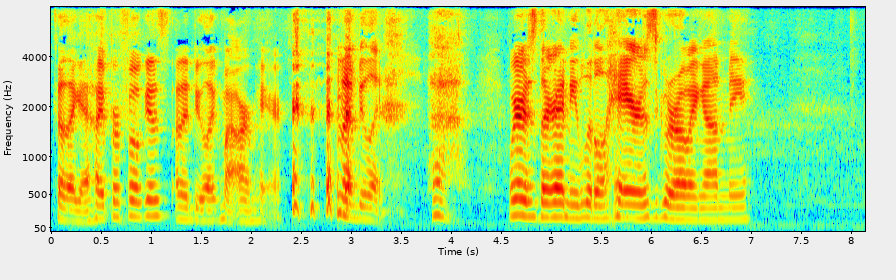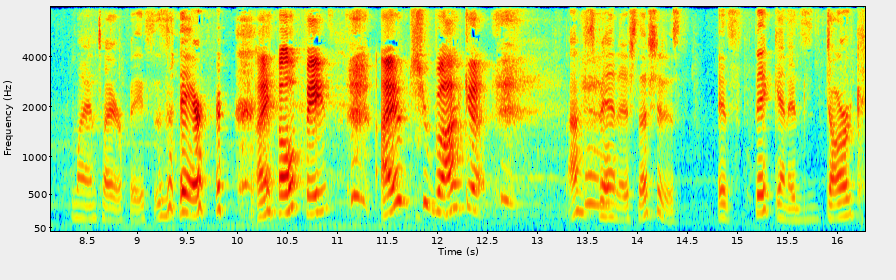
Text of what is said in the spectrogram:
Because I get hyper focused and I do like my arm hair. And I'd be like, ah, where is there any little hairs growing on me? My entire face is hair. My whole face. I am Chewbacca. I'm Spanish. That shit is it's thick and it's dark.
